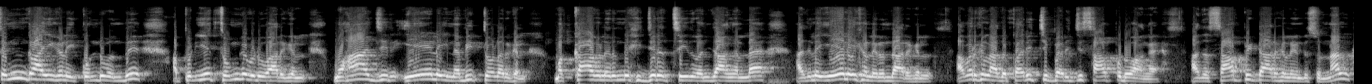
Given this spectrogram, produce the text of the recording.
செங்காய்களை கொண்டு வந்து அப்படியே தொங்க விடுவார்கள். முஹாஜிர் ஏழை நபித்தோழர்கள் மக்காவிலிருந்து ஹிஜ்ரத் செய்து வந்தாங்கல்ல அதுல ஏழைகள் இருந்தார்கள். அவர்கள் அதை பறிச்சு பறிச்சு சாப்பிடுவாங்க. அதை சாப்பிட்டார்கள் என்று சொன்னால்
